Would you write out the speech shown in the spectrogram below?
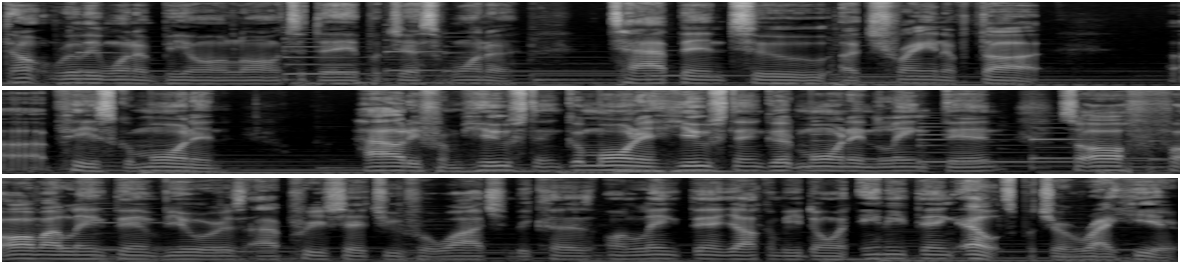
don't really want to be on long today, but just want to tap into a train of thought. Uh, peace. Good morning. Howdy from Houston. Good morning, Houston. Good morning, LinkedIn. So, all, for all my LinkedIn viewers, I appreciate you for watching because on LinkedIn, y'all can be doing anything else, but you're right here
